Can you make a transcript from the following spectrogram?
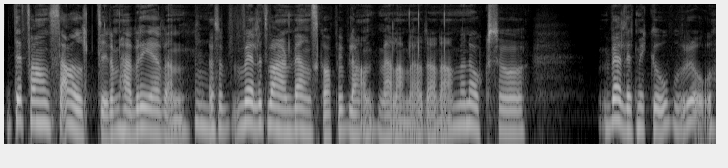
det fanns alltid de här breven. Mm. Alltså väldigt varm vänskap ibland mellan mödrarna men också väldigt mycket oro.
